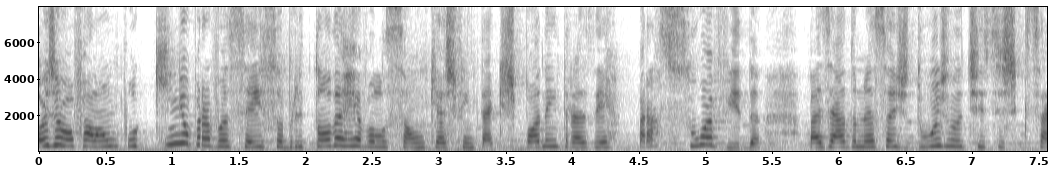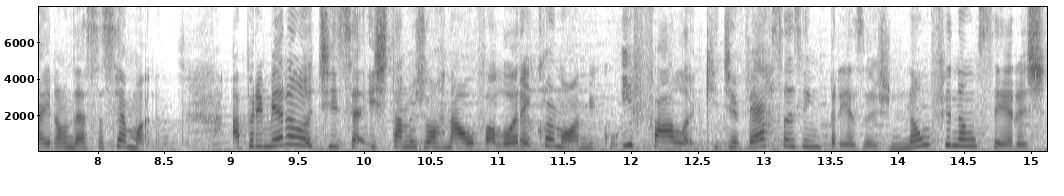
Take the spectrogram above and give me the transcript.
Hoje eu vou falar um pouquinho para vocês sobre toda a revolução que as fintechs podem trazer para a sua vida, baseado nessas duas notícias que saíram dessa semana. A primeira notícia está no jornal Valor Econômico e fala que diversas empresas não financeiras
